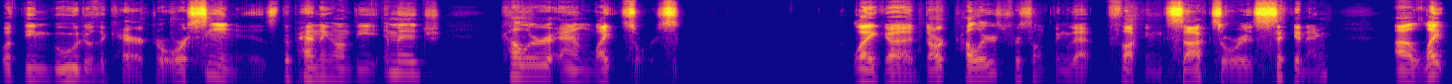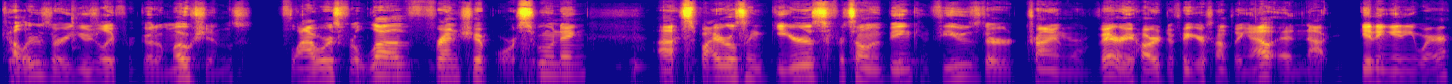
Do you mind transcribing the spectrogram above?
what the mood of the character or scene is, depending on the image, color, and light source. Like uh, dark colors for something that fucking sucks or is sickening. Uh, light colors are usually for good emotions. Flowers for love, friendship, or swooning. Uh, spirals and gears for someone being confused or trying very hard to figure something out and not getting anywhere.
